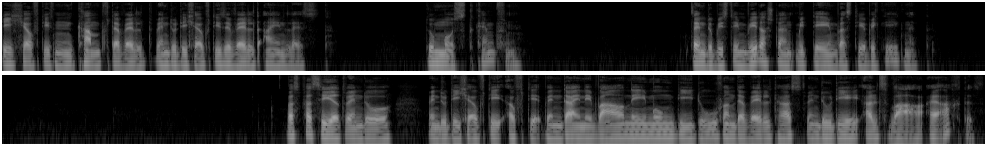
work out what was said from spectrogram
dich auf diesen Kampf der Welt, wenn du dich auf diese Welt einlässt? Du musst kämpfen denn du bist im Widerstand mit dem, was dir begegnet. Was passiert, wenn du, wenn du dich auf die, auf die, wenn deine Wahrnehmung, die du von der Welt hast, wenn du die als wahr erachtest?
